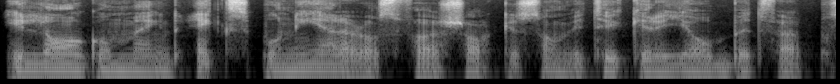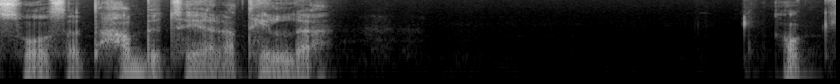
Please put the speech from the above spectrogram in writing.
i lagom mängd exponerar oss för saker som vi tycker är jobbigt för att på så sätt habitera till det. Och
